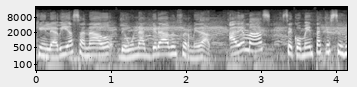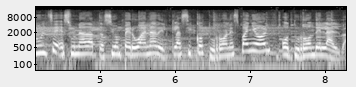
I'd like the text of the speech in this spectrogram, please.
quien le había sanado de una grave enfermedad. Además, se comenta que este dulce es una adaptación peruana del clásico turrón español o turrón del alba.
